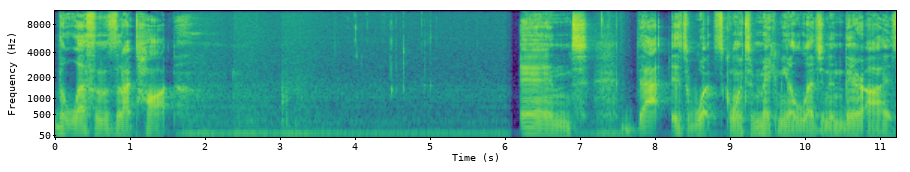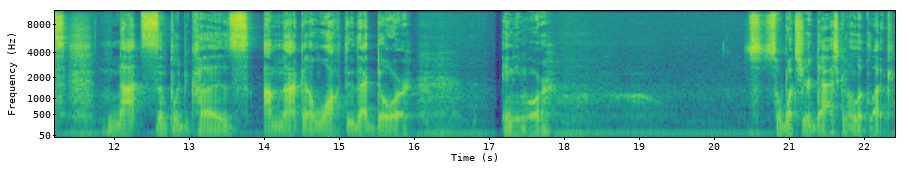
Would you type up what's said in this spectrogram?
the lessons that I taught. And that is what's going to make me a legend in their eyes, not simply because I'm not going to walk through that door anymore. So what's your dash going to look like?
